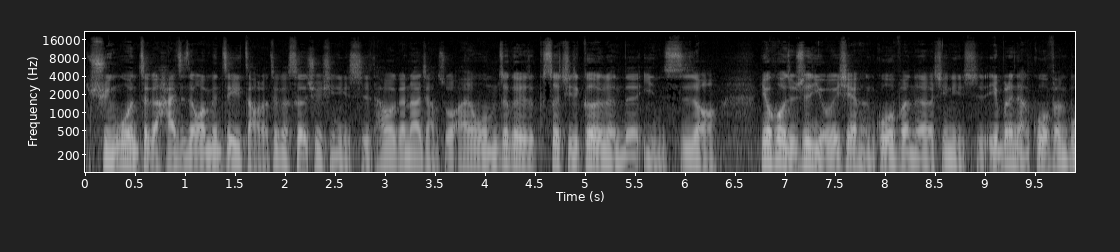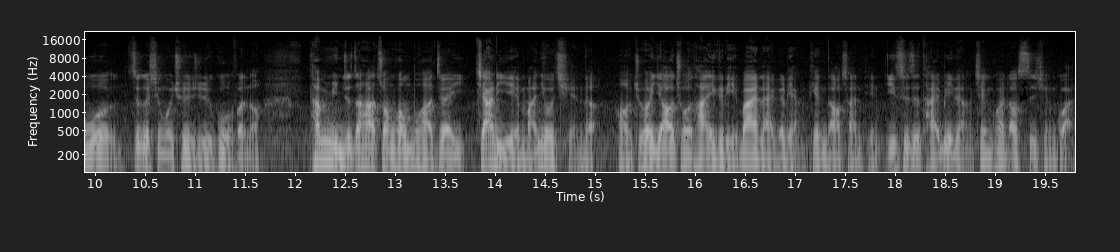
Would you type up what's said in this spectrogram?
询问这个孩子在外面自己找的这个社区心理师，他会跟他讲说：“哎，我们这个涉及个人的隐私哦。”又或者是有一些很过分的心理师，也不能讲过分，不过这个行为确实就是过分哦。他明明就知道他状况不好，在家里也蛮有钱的，好，就会要求他一个礼拜来个两天到三天，一次是台币两千块到四千块。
